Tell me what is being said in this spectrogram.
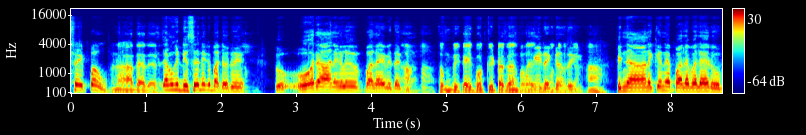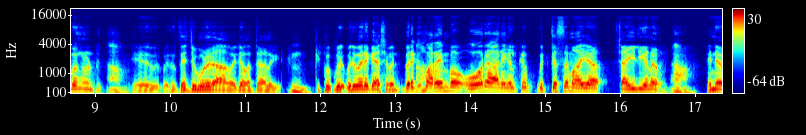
ഷേപ്പ് ആവും. അതെ അതെ നമുക്ക് ഡിസൈൻ ഒക്കെ പറ്റും. ഒരു ഓരോ ആനകൾ പല വിധങ്ങൾ. ആ, പൊക്കിട്ടൊക്കെ പൊക്കിയിട്ടൊക്കെ. ആ. പിന്നെ തന്നെ പല പല രൂപങ്ങളുണ്ട്. തെച്ചുകൂട് രാമ മറ്റാൾ ഉം, ഒരുവരെ കേശവൻ. ഇവരൊക്കെ പറയുമ്പോൾ ഓരോ ആനകൾക്ക് വ്യത്യസ്തമായ ശൈലികളാണ്. പിന്നെ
